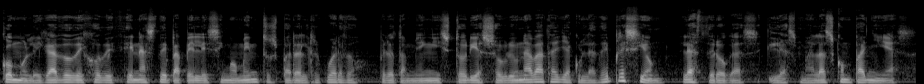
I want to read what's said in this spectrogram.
Como legado dejó decenas de papeles y momentos para el recuerdo, pero también historias sobre una batalla con la depresión, las drogas y las malas compañías.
